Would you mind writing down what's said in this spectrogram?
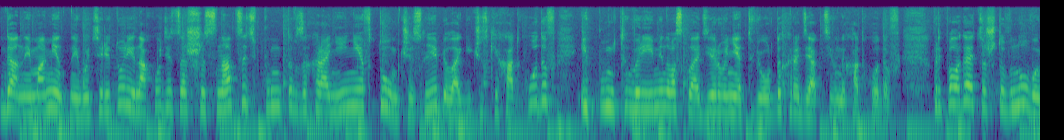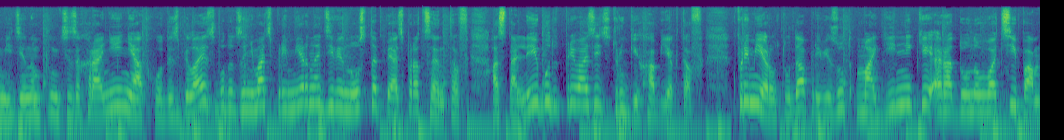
В данный момент на его территории находится 16 пунктов захоронения, в том числе биологических отходов и пункт временного складирования твердых радиоактивных отходов. Предполагается, что в новом едином пункте захоронения отходы из БелАЭС будут занимать примерно 95%. Остальные будут привозить с других объектов. К примеру, туда привезут могильники радонового типа,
